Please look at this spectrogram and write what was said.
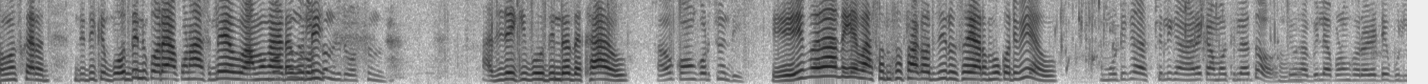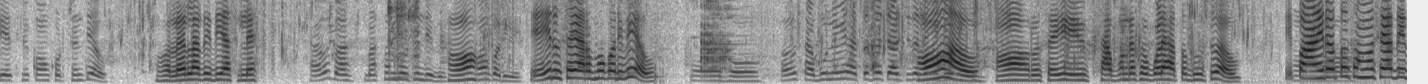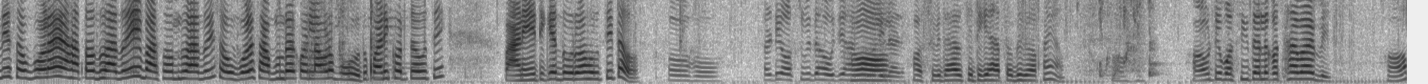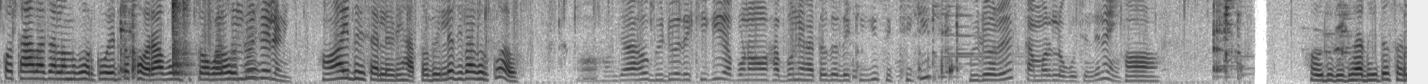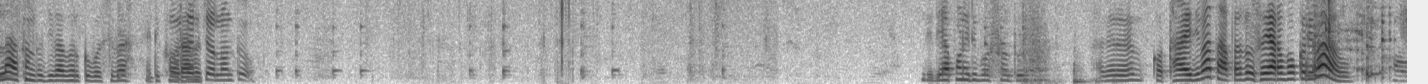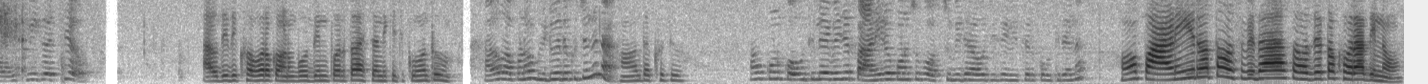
নমস্কার দিদি কে বহুত দিন পরে আপন আসলে আম গাঁড়ে বুলি আজি যাইকি বহুত দিন দেখা আউ আউ কোন করছন্তি এই পরা টিকে বাসন সফা করছি রোষেই আরম্ভ করবি আউ ମୁଁ ଟିକେ ଆସିଥିଲି ଗାଁରେ କାମ ଥିଲା ତ ଟିକେ ଭାବିଲି ଆପଣଙ୍କ ଘର ଆଡ଼େ ଟିକେ ବୁଲି ଆସିବି କ'ଣ କରୁଛନ୍ତି ଆଉ ଭଲ ହେଲା ଦିଦି ଆସିଲେ ଆଉ ବାସନ ଧୋଉଛନ୍ତି ଏବେ ହଁ କ'ଣ କରିବେ ଏଇ ରୋଷେଇ ଆରମ୍ଭ କରିବି ଆଉ ଓହୋ ଆଉ ସାବୁନ ବି ହାତ ଧୋଇ ଚାଲିଛି ହଁ ଆଉ ହଁ ରୋଷେଇ ସାବୁନରେ ସବୁବେଳେ ହାତ ଧୋଉଛୁ ଆଉ ଏ ପାଣିର ତ ସମସ୍ୟା ଦିଦି ସବୁବେଳେ ହାତ ଧୁଆ ଧୁଇ ବାସନ ଧୁଆ ଧୁଇ ସବୁବେଳେ ସାବୁନରେ କହିଲା ବେଳେ ବହୁତ ପାଣି ଖର୍ଚ୍ଚ ହେଉଛି ପାଣି ଟିକେ ଦୂର ହେଉଛି ତ ଅସୁବିଧା ହେଉଛି ଅସୁବିଧା ହେଉଛି ଟିକେ ହାତ ଧୋଇବା ପାଇଁ ଆଉ ଟିକେ ବସିକି ତାହେଲେ କଥା ହେବା ଏବେ ହଁ କଥା ହେବା ଚାଲନ୍ତୁ ଘରକୁ ଏଠି ତ ଖରାପ ହେଉଛି ପ୍ରବଳ ହେଉଛି ହଁ ଏଇ ଧୋଇ ସାରିଲେଣି ହାତ ଧୋଇଲେ ଯିବା ଘରକୁ ଆଉ ଯାହା ହଉ ଭିଡ଼ିଓ ଦେଖିକି ଆପଣ ହାବୁନି ହାତ ଦେଖିକି ଶିଖିକି ଭିଡ଼ିଓରେ କାମରେ ଲଗାଉଛନ୍ତି ନାଇଁ ହଁ ହଉ ଦିଦି ଧୁଆ ଧୋଇ ତ ସରିଲା ଆସନ୍ତୁ ଯିବା ଘରକୁ ବସିବା ଏଠି ଖରା ଚାଲନ୍ତୁ ଦିଦି ଆପଣ ଏଠି ବସନ୍ତୁ ଆଗରେ କଥା ହେଇଯିବା ତାପରେ ରୋଷେଇ ଆରମ୍ଭ କରିବା ଆଉ ଠିକ ଅଛି ଆଉ ଦିଦି ଖବର କ'ଣ ବହୁତ ଦିନ ପରେ ତ ଆସିଛନ୍ତି କିଛି କୁହନ୍ତୁ ଆଉ ଆପଣ ଭିଡ଼ିଓ ଦେଖୁଛନ୍ତି ନା ହଁ ଦେଖୁଛୁ ଆଉ କ'ଣ କହୁଥିଲେ ଏବେ ଯେ ପାଣିର କ'ଣ ସବୁ ଅସୁବିଧା ହେଉଛି ସେ ବିଷୟରେ କହୁଥିଲେ ନା ହଁ ପାଣିର ତ ଅସୁବିଧା ସହଜେ ତ ଖରାଦିନ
